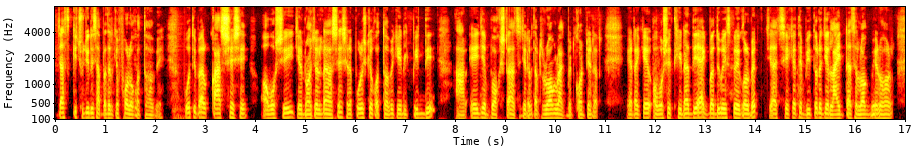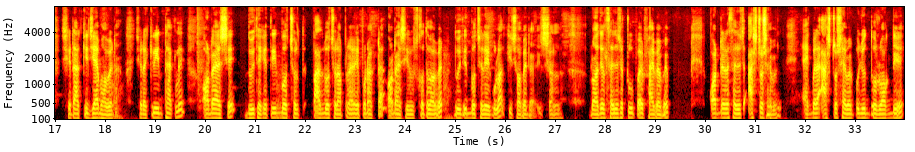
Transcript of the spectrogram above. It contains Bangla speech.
জাস্ট কিছু জিনিস আপনাদেরকে ফলো করতে হবে। প্রতিবার কাজ শেষে অবশ্যই যে নজলটা আছে সেটা পরিষ্কার করতে হবে ক্লিনিক পিন দিয়ে। আর এই যে বক্সটা আছে যেটা আপনি রং রাখবেন কন্টেনার এটাকে অবশ্যই থিনার দিয়ে একবার দুবার স্প্রে করবেন। যে সেক্ষেত্রে ভিতরে যে লাইনটা আছে লং বের হওয়ার, সেটা আর কি জ্যাম হবে না। সেটা ক্লিন থাকলে অনায়াসে দুই থেকে তিন বছর, পাঁচ বছর আপনারা এই প্রোডাক্টটা অনায়াসে ইউজ করতে পারবেন। দুই তিন বছরে এগুলো কিছু হবে না ইনশাল্লাহ নজেল সাইজ হচ্ছে two point five M M container size হচ্ছে আষ্টশো এম একবারে আষ্টশো এম পর্যন্ত রং দিয়ে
